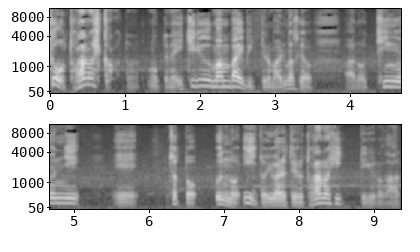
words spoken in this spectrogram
今日虎の日かと思ってね、一流万倍日っていうのもありますけど、あの、金運に、えー、ちょっと運のいいと言われている虎の日っていうのが、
